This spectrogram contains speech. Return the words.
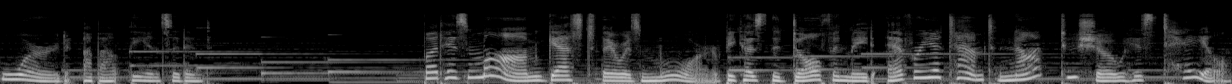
word about the incident. But his mom guessed there was more because the dolphin made every attempt not to show his tail.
